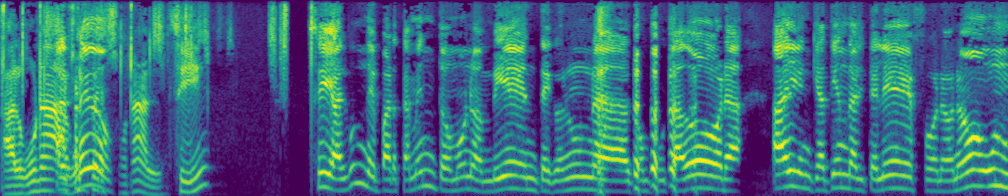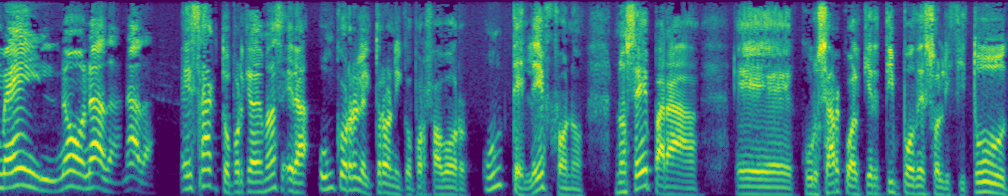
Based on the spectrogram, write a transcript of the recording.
alguna algún personal, ¿sí? Sí, algún departamento monoambiente con una computadora, alguien que atienda el teléfono, ¿no? Un mail, no, nada, nada. Exacto, porque además era un correo electrónico, por favor, un teléfono, no sé, para eh, cursar cualquier tipo de solicitud,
